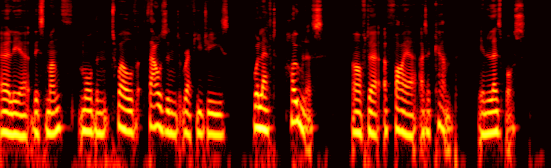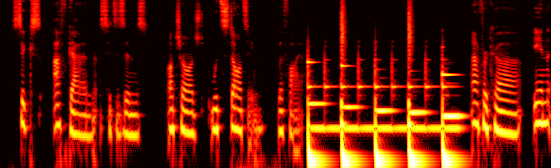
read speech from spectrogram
Earlier this month, more than 12,000 refugees were left homeless after a fire at a camp in Lesbos. Six Afghan citizens are charged with starting the fire. Africa. In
